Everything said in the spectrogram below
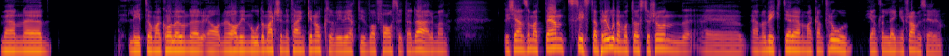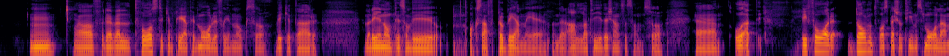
men eh, lite om man kollar under, ja nu har vi Modomatchen i tanken också. Vi vet ju vad facit är där, men det känns som att den sista perioden mot Östersund eh, är nog viktigare än man kan tro egentligen längre fram i serien. Mm. Ja, för det är väl två stycken PP-mål vi får in också, vilket är men det är ju någonting som vi också haft problem med under alla tider känns det som. Så, eh, och att vi får de två special teams-målen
